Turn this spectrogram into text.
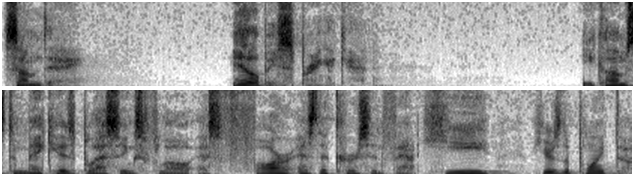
someday. It'll be spring again. He comes to make his blessings flow as far as the curse and found. He, here's the point though,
